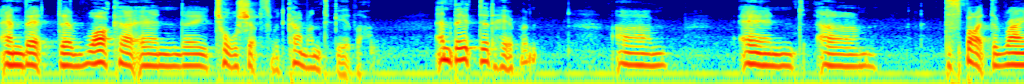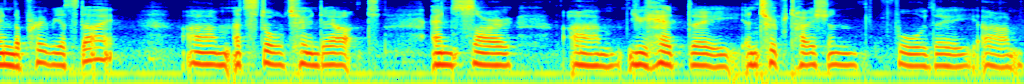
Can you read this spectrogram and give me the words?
and that the waka and the tall ships would come in together. And that did happen. Um, and um, despite the rain the previous day, um, it still turned out. And so um, you had the interpretation for the um,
